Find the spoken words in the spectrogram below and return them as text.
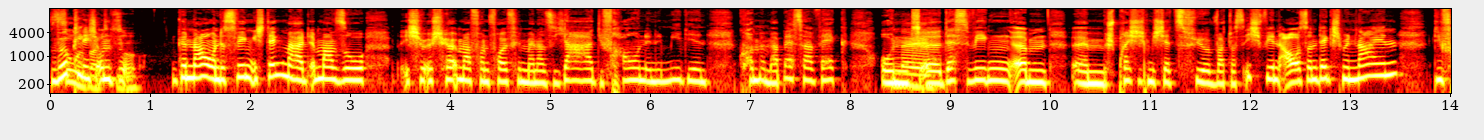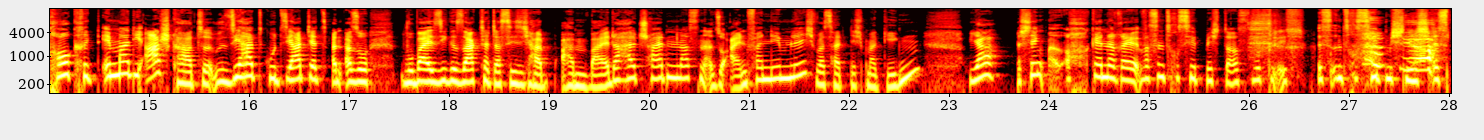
Wirklich so übertrieben. und so. Genau, und deswegen, ich denke mir halt immer so, ich, ich höre immer von voll vielen Männern so, ja, die Frauen in den Medien kommen immer besser weg und nee. äh, deswegen ähm, ähm, spreche ich mich jetzt für was weiß ich wen aus. Und denke ich mir, nein, die Frau kriegt immer die Arschkarte. Sie hat, gut, sie hat jetzt, also, wobei sie gesagt hat, dass sie sich halt, haben beide halt scheiden lassen, also einvernehmlich, was halt nicht mal ging. Ja, ich denke, ach, generell, was interessiert mich das wirklich? Es interessiert mich nicht. Ja. Es,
